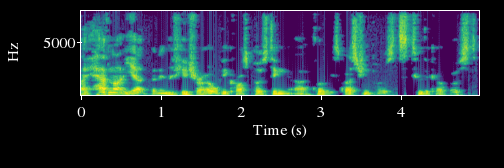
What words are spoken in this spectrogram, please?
I have not yet, but in the future, I will be cross-posting uh, Chloe's question posts to the Cohost.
